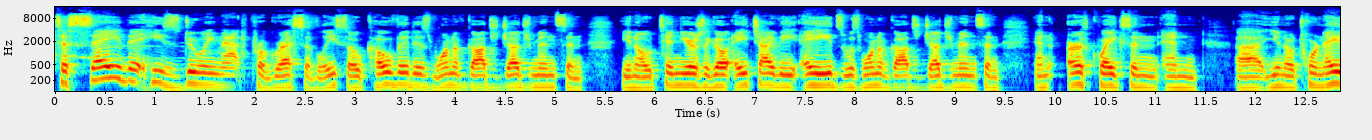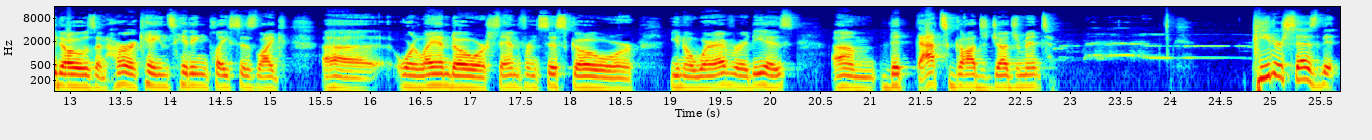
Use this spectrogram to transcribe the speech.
to say that he's doing that progressively so covid is one of god's judgments and you know 10 years ago hiv aids was one of god's judgments and and earthquakes and and uh, you know tornadoes and hurricanes hitting places like uh, orlando or san francisco or you know wherever it is um, that that's god's judgment peter says that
